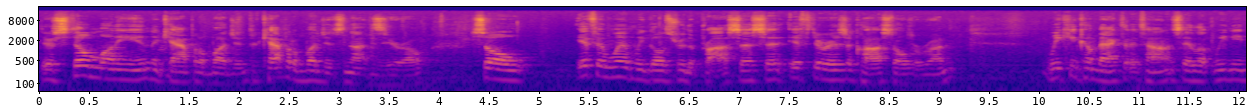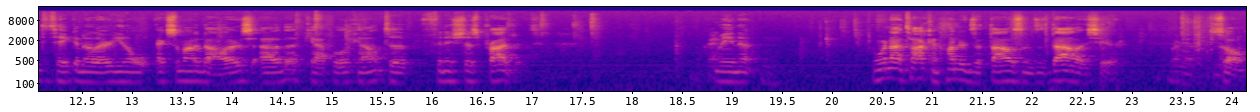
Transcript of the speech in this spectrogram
There's still money in the capital budget. The capital budget's not zero. So if and when we go through the process, if there is a cost overrun, we can come back to the town and say, look, we need to take another, you know, X amount of dollars out of the capital account to finish this project. I mean, uh, we're not talking hundreds of thousands of dollars here, so,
